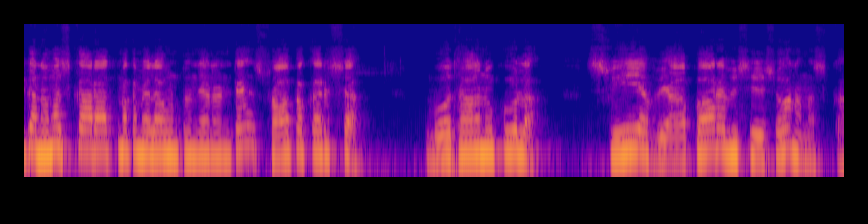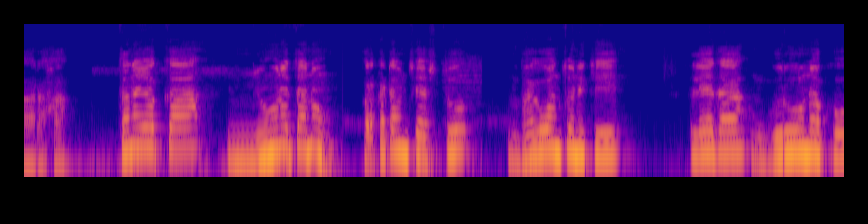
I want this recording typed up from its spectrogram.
ఇక నమస్కారాత్మకం ఎలా ఉంటుంది అనంటే స్వాపకర్ష బోధానుకూల స్వీయ వ్యాపార విశేషో నమస్కార. తన యొక్క న్యూనతను ప్రకటన చేస్తూ భగవంతునికి లేదా గురువునకు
